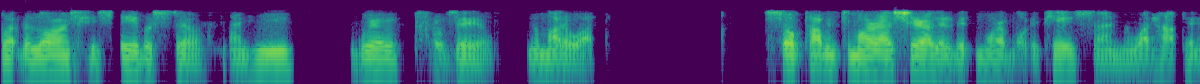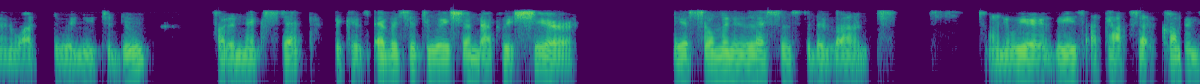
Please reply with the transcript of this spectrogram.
but the Lord is able still, and He will prevail no matter what. So probably tomorrow I'll share a little bit more about the case and what happened and what do we need to do for the next step. Because every situation that we share, there's so many lessons to be learned and where these attacks are coming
